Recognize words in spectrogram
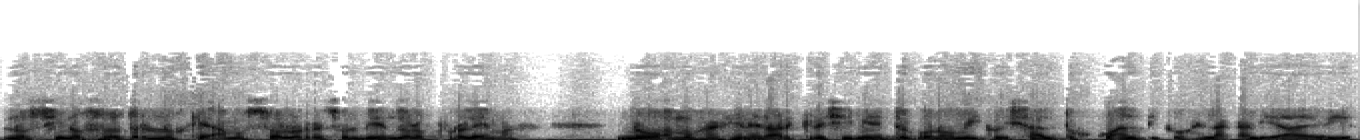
no- si nosotros nos quedamos solo resolviendo los problemas, no vamos a generar crecimiento económico y saltos cuánticos en la calidad de vida.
